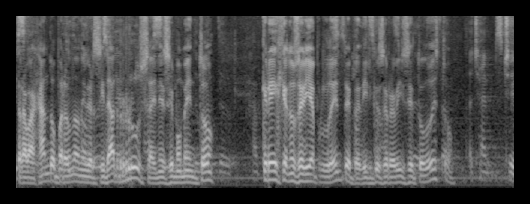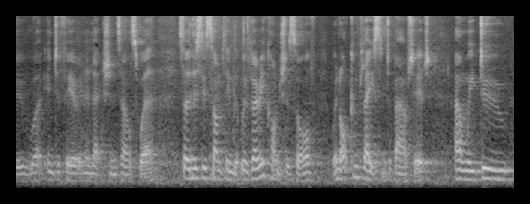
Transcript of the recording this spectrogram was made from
trabajando para una universidad rusa en ese momento? ¿Crees que no sería prudente pedir que se revise todo esto? uh. So this is something that we're very conscious of. We're not complacent about it, and we do.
